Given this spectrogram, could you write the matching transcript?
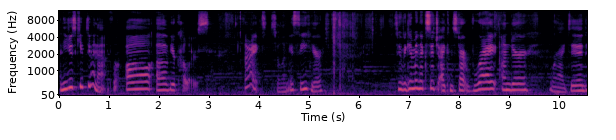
and you just keep doing that for all of your colors. All right, so let me see here. To begin my next stitch, I can start right under where I did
